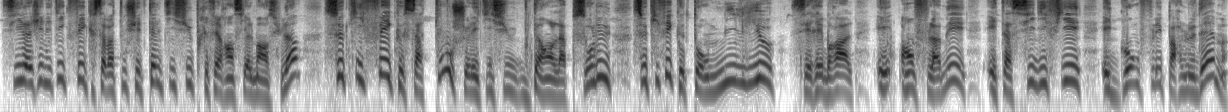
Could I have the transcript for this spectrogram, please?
si la génétique fait que ça va toucher tel tissu préférentiellement à celui-là, ce qui fait que ça touche les tissus dans l'absolu, ce qui fait que ton milieu cérébral est enflammé, est acidifié, est gonflé par l'œdème,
